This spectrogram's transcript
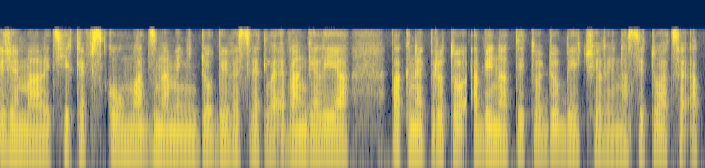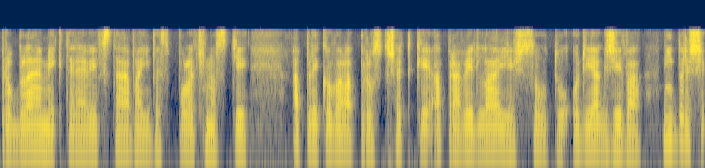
že máli církev zkoumat znamení doby ve světle Evangelia, pak ne proto, aby na tyto doby, čili na situace a problémy, které vyvstávají ve společnosti, aplikovala prostředky a pravidla, jež jsou tu od jak živa, nýbrž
